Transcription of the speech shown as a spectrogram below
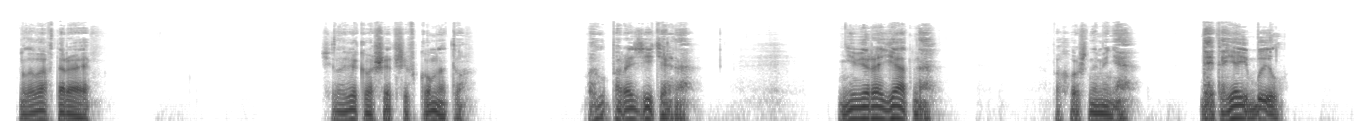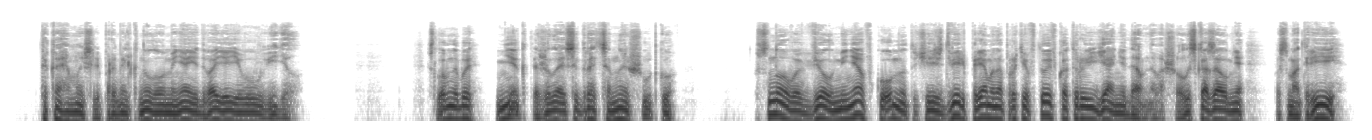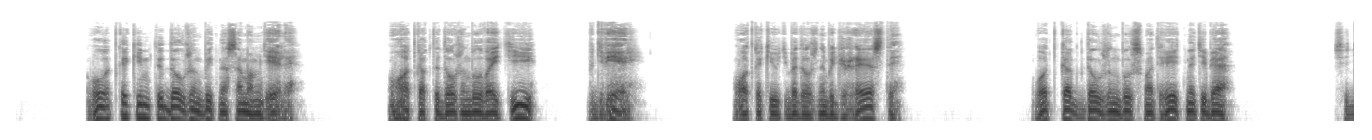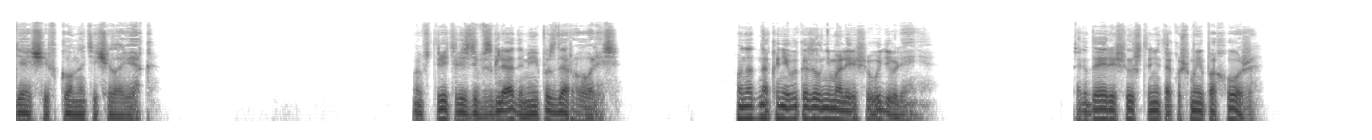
Глава вторая. Человек, вошедший в комнату, был поразительно, невероятно похож на меня. Да это я и был. Такая мысль промелькнула у меня, едва я его увидел. Словно бы некто, желая сыграть со мной шутку, снова ввел меня в комнату через дверь прямо напротив той, в которую я недавно вошел, и сказал мне, «Посмотри, вот каким ты должен быть на самом деле». Вот как ты должен был войти в дверь. Вот какие у тебя должны быть жесты. Вот как должен был смотреть на тебя сидящий в комнате человек. Мы встретились взглядами и поздоровались. Он, однако, не выказал ни малейшего удивления. Тогда я решил, что не так уж мы и похожи.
